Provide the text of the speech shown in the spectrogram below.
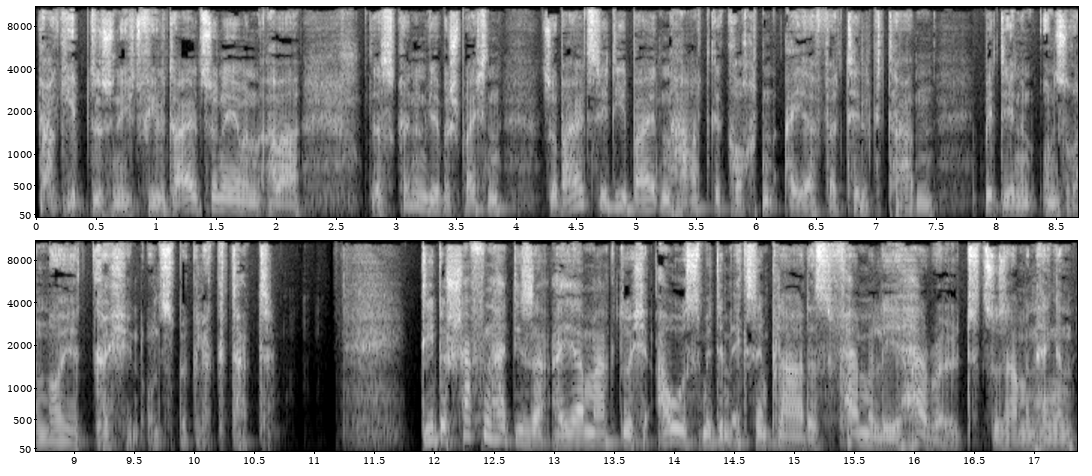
Da gibt es nicht viel teilzunehmen, aber das können wir besprechen, sobald Sie die beiden hartgekochten Eier vertilgt haben, mit denen unsere neue Köchin uns beglückt hat. Die Beschaffenheit dieser Eier mag durchaus mit dem Exemplar des Family Herald zusammenhängen,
